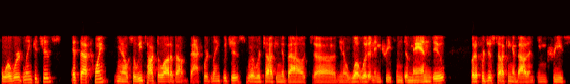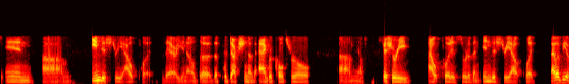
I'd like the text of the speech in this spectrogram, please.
forward linkages at that point. You know, so we talked a lot about backward linkages where we're talking about, uh, you know, what would an increase in demand do? But if we're just talking about an increase in um, industry output there, you know, the, the production of agricultural, um, you know, fishery output is sort of an industry output. That would be a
